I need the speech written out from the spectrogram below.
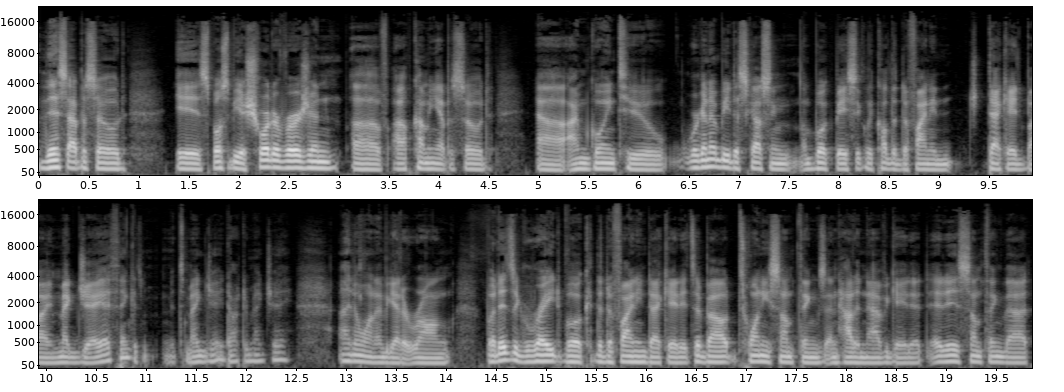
this episode is supposed to be a shorter version of upcoming episode. Uh, I'm going to we're going to be discussing a book basically called The Defining Decade by Meg Jay. I think it's it's Meg Jay. Dr. Meg Jay. I don't want to get it wrong, but it's a great book, The Defining Decade. It's about 20 somethings and how to navigate it. It is something that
